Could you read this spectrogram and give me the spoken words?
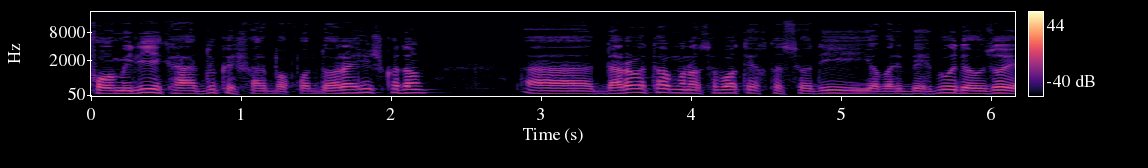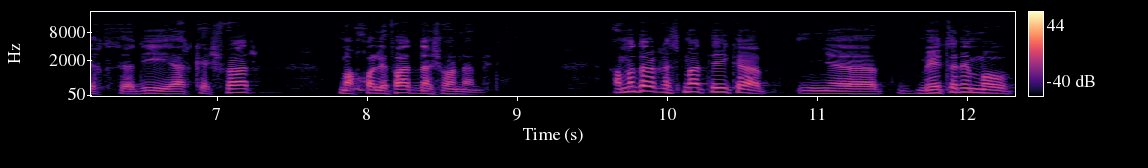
فامیلی که هر دو کشور با خود داره هیچ کدام در رابطه مناسبات اقتصادی یا برای بهبود اوضاع اقتصادی هر کشور مخالفت نشان نمیده. اما در قسمت ای که می‌تونیم ما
